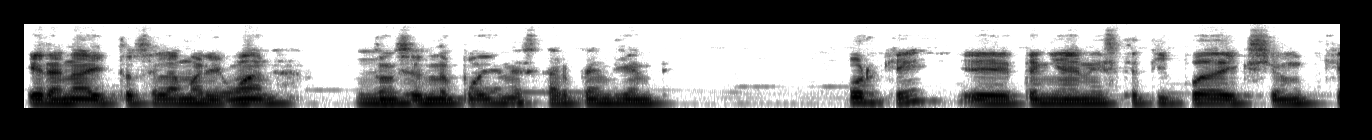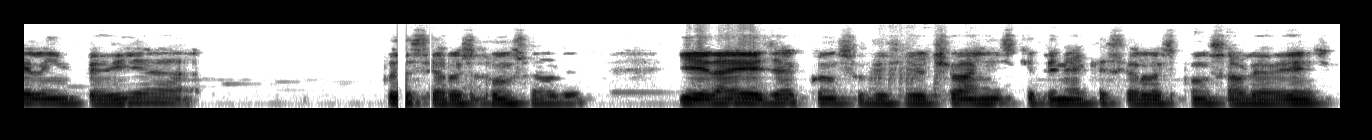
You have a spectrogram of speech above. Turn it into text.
eran adictos a la marihuana entonces no podían estar pendientes porque eh, tenían este tipo de adicción que le impedía pues, ser responsable. Y era ella con sus 18 años que tenía que ser responsable de ellos.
